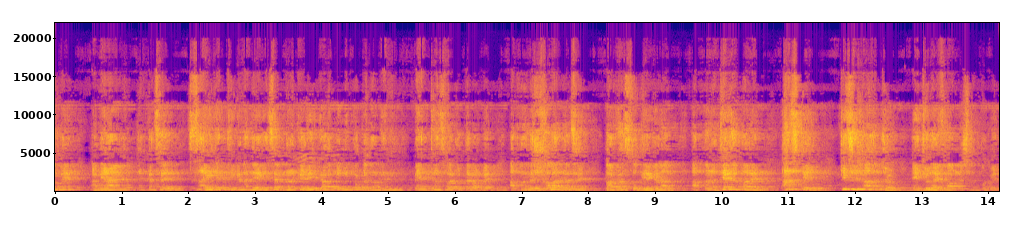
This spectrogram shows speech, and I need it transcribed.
হবে। আমি আয়োজকদের কাছে সাইডের ঠিকানা দিয়ে গেছি। আপনারা ক্রেডিট কার্ড পেমেন্ট করতে পারবেন ব্যাংক ট্রান্সফার করতে পারবেন। আপনাদের সবার কাছে দরখাস্ত দিয়ে গেলাম। আপনারা যা পারেন আজকে কিছু সাহায্য এই জুলাই ফাউন্ডেশন করবেন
